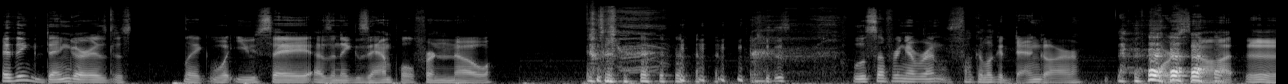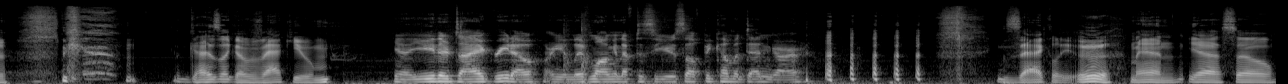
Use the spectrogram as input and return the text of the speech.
I think Dengar is just like what you say as an example for no. Will suffering ever end? Fucking look at Dengar. Of course not. The guy's like a vacuum. yeah, you either die a Greedo or you live long enough to see yourself become a Dengar. Exactly. Ugh, man. Yeah, so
